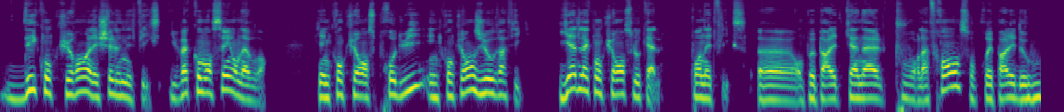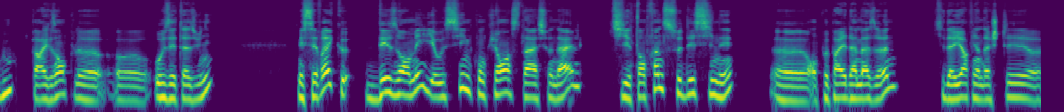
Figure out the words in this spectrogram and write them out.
Des concurrents à l'échelle de Netflix. Il va commencer à y en avoir. Il y a une concurrence produit et une concurrence géographique. Il y a de la concurrence locale pour Netflix. Euh, on peut parler de Canal pour la France, on pourrait parler de Hulu, par exemple, euh, aux États-Unis. Mais c'est vrai que désormais, il y a aussi une concurrence internationale qui est en train de se dessiner. Euh, on peut parler d'Amazon, qui d'ailleurs vient d'acheter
